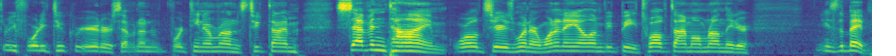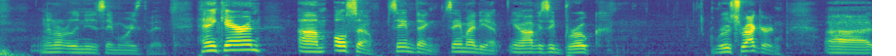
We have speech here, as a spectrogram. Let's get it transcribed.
342 career hitter, 714 home runs, two time, seven time World Series winner, one an AL MVP, 12 time home run leader. He's the babe. I don't really need to say more. He's the babe. Hank Aaron, um, also, same thing, same idea. You know, obviously broke Ruth's record, uh,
